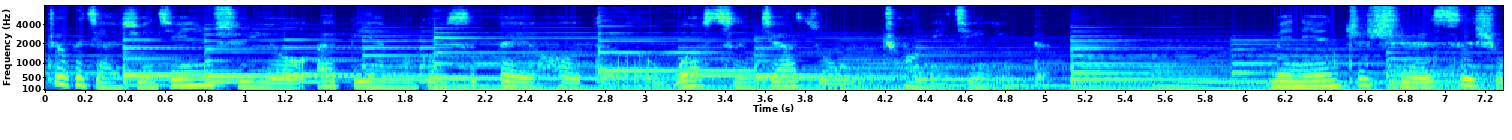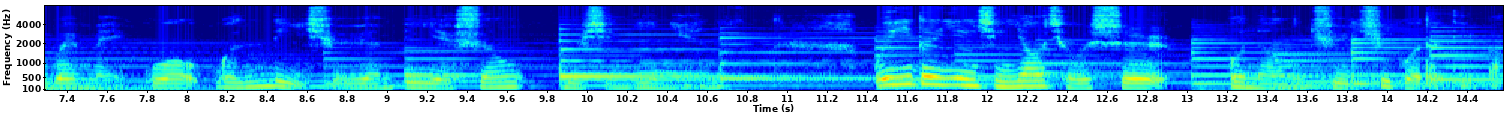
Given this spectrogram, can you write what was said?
这个奖学金是由 IBM 公司背后的 Watson 家族创立经营的，每年支持四十位美国文理学院毕业生旅行一年，唯一的硬性要求是不能去去过的地方。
